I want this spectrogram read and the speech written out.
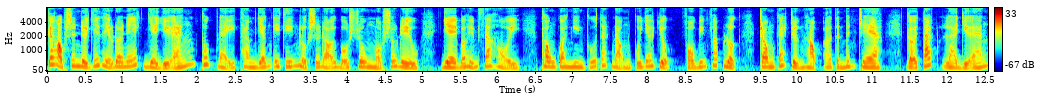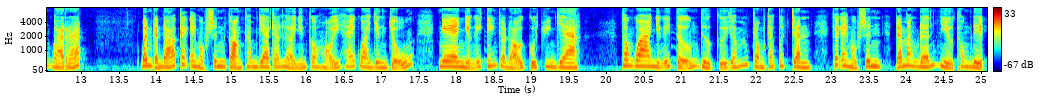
Các học sinh được giới thiệu đôi nét về dự án thúc đẩy tham vấn ý kiến luật sửa đổi bổ sung một số điều về bảo hiểm xã hội thông qua nghiên cứu tác động của giáo dục, phổ biến pháp luật trong các trường học ở tỉnh Bến Tre, gọi tắt là dự án BARAP. Bên cạnh đó, các em học sinh còn tham gia trả lời những câu hỏi hái qua dân chủ, nghe những ý kiến trao đổi của chuyên gia, Thông qua những ý tưởng được gửi gắm trong các bức tranh, các em học sinh đã mang đến nhiều thông điệp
